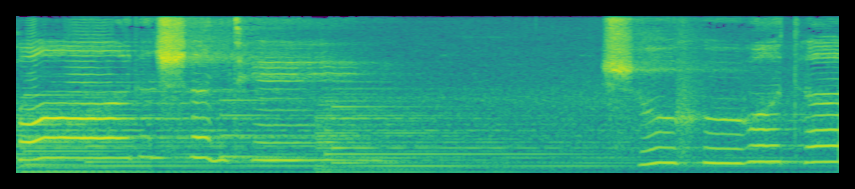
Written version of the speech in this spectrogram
我的身体，守护我的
